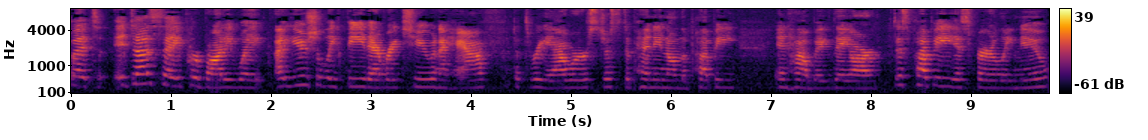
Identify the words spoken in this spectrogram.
But it does say per body weight. I usually feed every two and a half to three hours, just depending on the puppy and how big they are. This puppy is fairly new.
